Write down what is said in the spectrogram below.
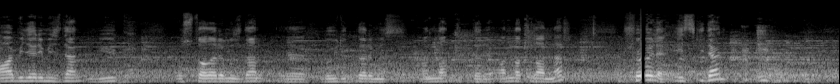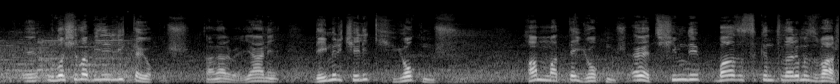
abilerimizden, büyük ustalarımızdan e, duyduklarımız, anlattıkları, anlatılanlar şöyle eskiden e, ulaşılabilirlik de yokmuş Taner Bey. Yani demir çelik yokmuş. Ham madde yokmuş. Evet şimdi bazı sıkıntılarımız var.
